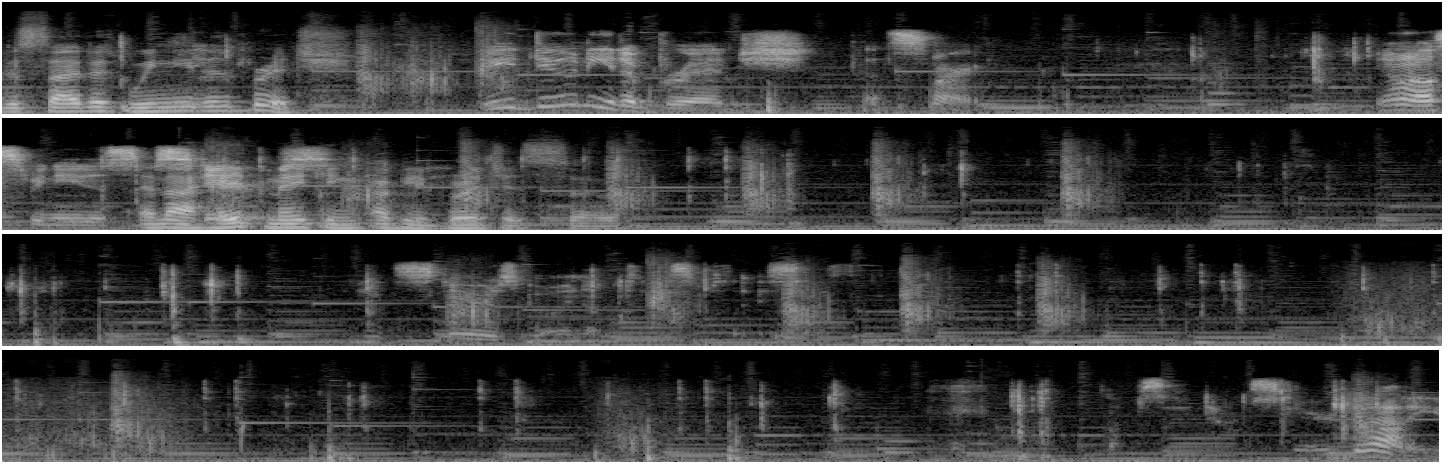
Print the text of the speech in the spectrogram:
Decided we needed a bridge. We do need a bridge. That's smart. You know what else we need is And I hate making ugly bridges, so. Need stairs going up to this place. Upside down stair. Get out of here.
